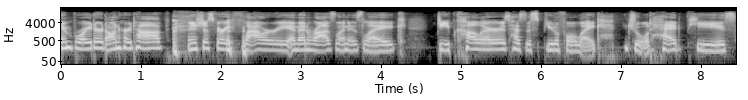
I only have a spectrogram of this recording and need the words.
embroidered on her top, and it's just very flowery. And then Rosaline is like deep colors, has this beautiful like jeweled headpiece.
